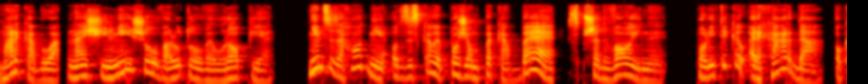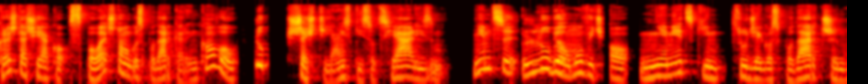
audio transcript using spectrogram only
marka była najsilniejszą walutą w Europie. Niemcy Zachodnie odzyskały poziom PKB sprzed wojny. Politykę Erharda określa się jako społeczną gospodarkę rynkową lub chrześcijański socjalizm. Niemcy lubią mówić o niemieckim cudzie gospodarczym.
